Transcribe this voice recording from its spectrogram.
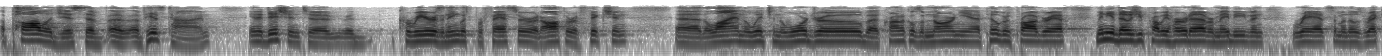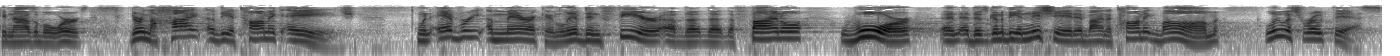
apologists of, of, of his time, in addition to a career as an English professor, an author of fiction, uh, The Lion, the Witch, and the Wardrobe, uh, Chronicles of Narnia, Pilgrim's Progress. Many of those you've probably heard of or maybe even read some of those recognizable works. During the height of the atomic age, when every American lived in fear of the, the, the final war and that's going to be initiated by an atomic bomb, Lewis wrote this.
